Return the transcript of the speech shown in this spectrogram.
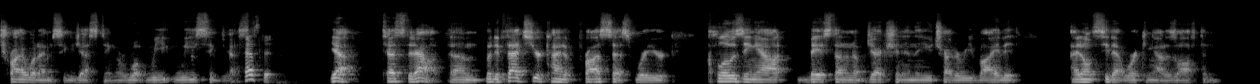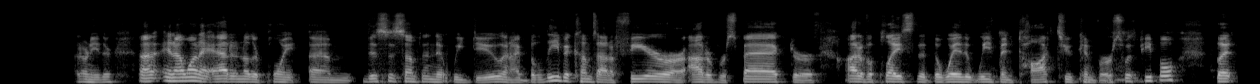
try what I'm suggesting or what we we suggest. Test it. Yeah, test it out. Um, but if that's your kind of process where you're closing out based on an objection and then you try to revive it, I don't see that working out as often. I don't either. Uh, and I want to add another point. Um, this is something that we do, and I believe it comes out of fear or out of respect or out of a place that the way that we've been taught to converse with people. But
